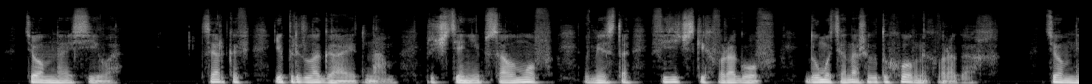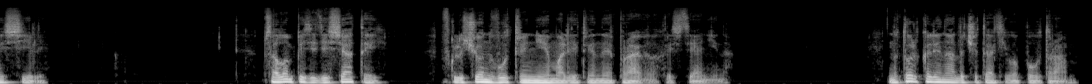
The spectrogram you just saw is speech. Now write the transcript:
— темная сила. Церковь и предлагает нам при чтении псалмов вместо физических врагов думать о наших духовных врагах, темной силе. Псалом 50 включен в утреннее молитвенное правило христианина. Но только ли надо читать его по утрам?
